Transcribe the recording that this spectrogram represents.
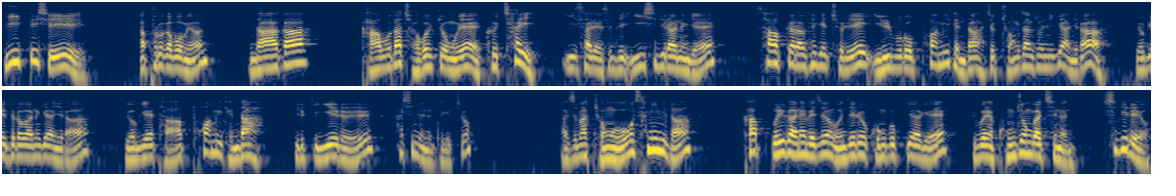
이 뜻이 앞으로 가보면 나가 가보다 적을 경우에 그 차이 이 사례에서 이제 20이라는 게 사업결합 회계 처리에 일부로 포함이 된다. 즉 정산손익이 아니라 여기에 들어가는 게 아니라 여기에 다 포함이 된다. 이렇게 이해를 하시면 되겠죠. 마지막 경우 3입니다. 갑, 을 간의 맺은 원재료 공급 계약의 이번에 공정가치는 10이래요.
